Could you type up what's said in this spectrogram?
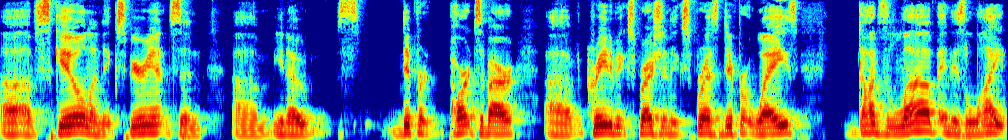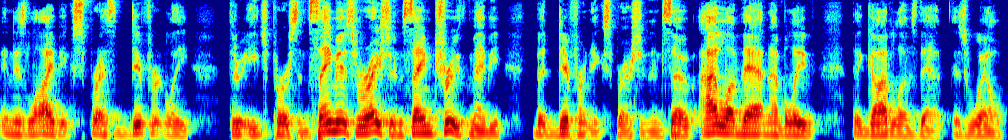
uh, of skill and experience and um, you know different parts of our uh, creative expression expressed different ways. God's love and his light and his life expressed differently through each person. Same inspiration, same truth, maybe, but different expression. And so I love that. And I believe that God loves that as well.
